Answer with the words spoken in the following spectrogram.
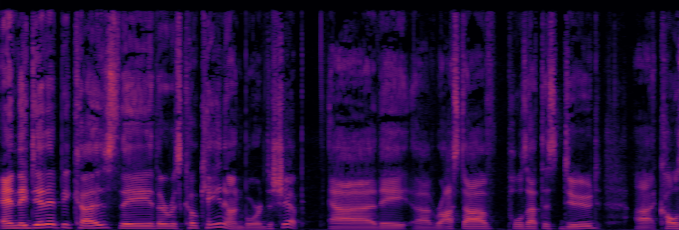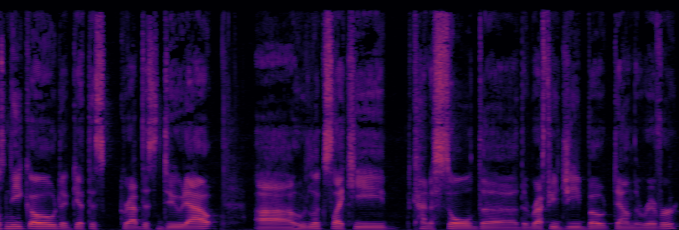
And they did it because they there was cocaine on board the ship. Uh, they uh, Rostov pulls out this dude, uh, calls Nico to get this grab this dude out, uh, who looks like he kind of sold the the refugee boat down the river.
